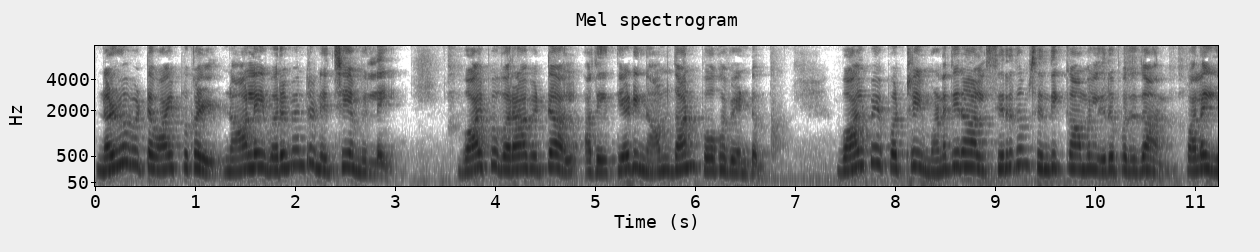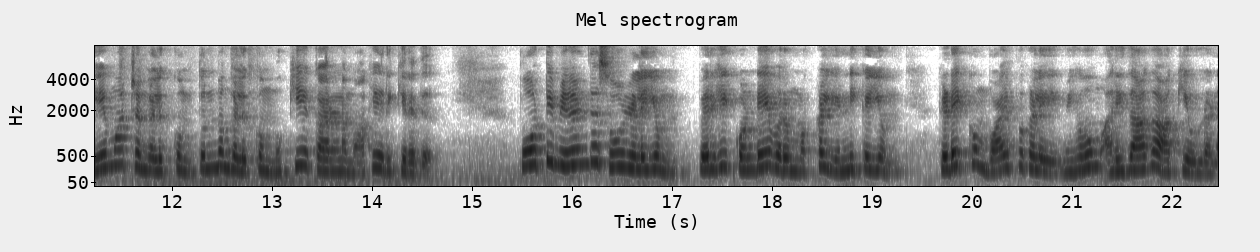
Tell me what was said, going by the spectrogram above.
நழுவவிட்ட வாய்ப்புகள் நாளை வருமென்று நிச்சயமில்லை. வாய்ப்பு வராவிட்டால் அதை தேடி நாம் தான் போக வேண்டும். வாய்ப்பை பற்றி மனதினால் சிறிதும் சிந்திக்காமல் இருப்பதுதான் பல ஏமாற்றங்களுக்கும் துன்பங்களுக்கும் முக்கிய காரணமாக இருக்கிறது. போட்டி மிகுந்த சூழ்நிலையும் பெருகிக் கொண்டே வரும் மக்கள் எண்ணிக்கையும் கிடைக்கும் வாய்ப்புகளை மிகவும் அரிதாக ஆக்கியுள்ளன.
